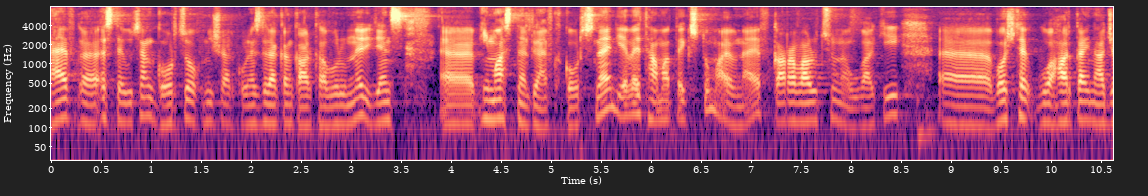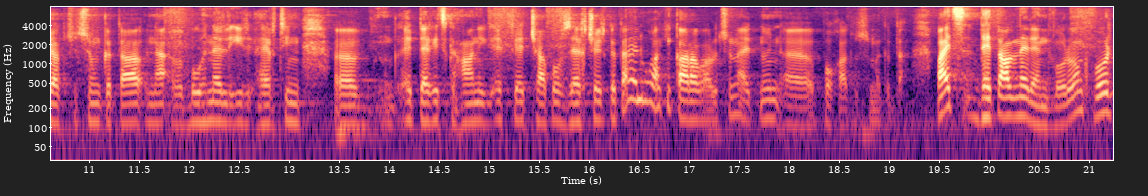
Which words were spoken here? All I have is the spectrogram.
նաև ըստ էության գործող մի շարք օրենսդրական կարգավորումներ իրենց իմաստն էլ նաև կկորցնեն եւ այդ համատեքստում այո նաև կառավարությունը ուղակի ոչ թե հարկային աջակցություն կտա բուհնել իր հերթին այդտեղից կհանի այդ չափով զեղչեր կտա, այլ ուղակի կառավարությունը այդ նույն փոխհատուցումը կտա բայց դետալներ են որոնք որ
